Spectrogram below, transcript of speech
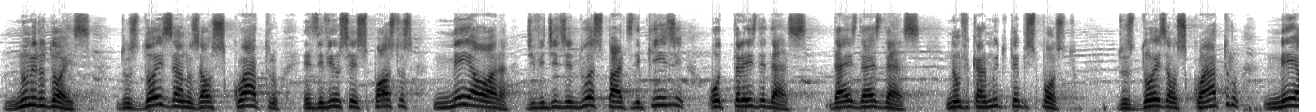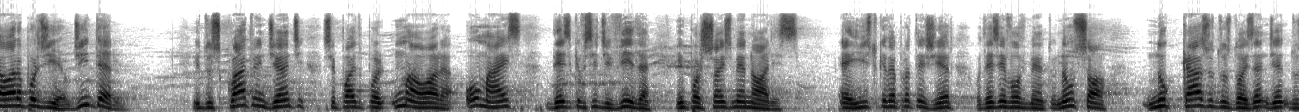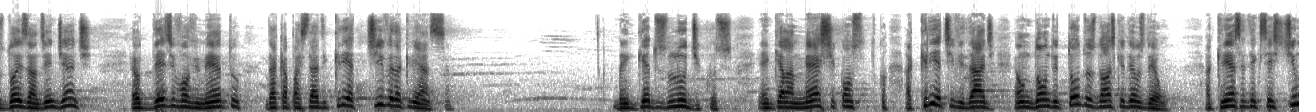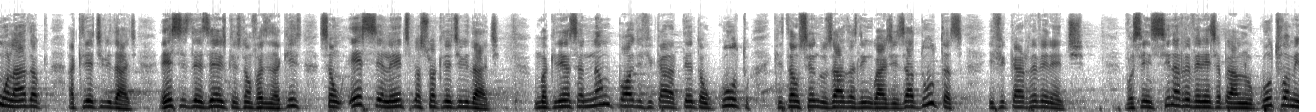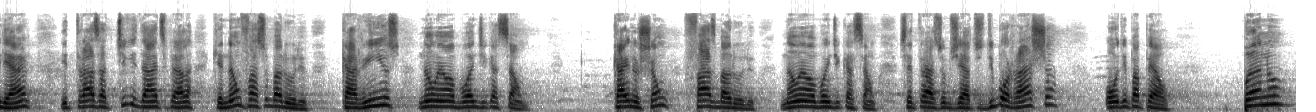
Número dois, dos dois anos aos quatro, eles deviam ser expostos meia hora, divididos em duas partes de 15 ou três de 10. 10, 10, 10. Não ficar muito tempo exposto dos dois aos quatro, meia hora por dia, o dia inteiro. E dos quatro em diante, você pode pôr uma hora ou mais, desde que você divida em porções menores. É isto que vai proteger o desenvolvimento, não só No caso dos dois, dos dois anos em diante, é o desenvolvimento da capacidade criativa da criança. Brinquedos lúdicos, em que ela mexe com. A criatividade é um dom de todos nós que Deus deu. A criança tem que ser estimulada à criatividade. Esses desenhos que estão fazendo aqui são excelentes para a sua criatividade. Uma criança não pode ficar atenta ao culto que estão sendo usadas as linguagens adultas e ficar reverente. Você ensina a reverência para ela no culto familiar e traz atividades para ela que não façam barulho. Carrinhos não é uma boa indicação. Cai no chão, faz barulho. Não é uma boa indicação. Você traz objetos de borracha ou de papel. Pano,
